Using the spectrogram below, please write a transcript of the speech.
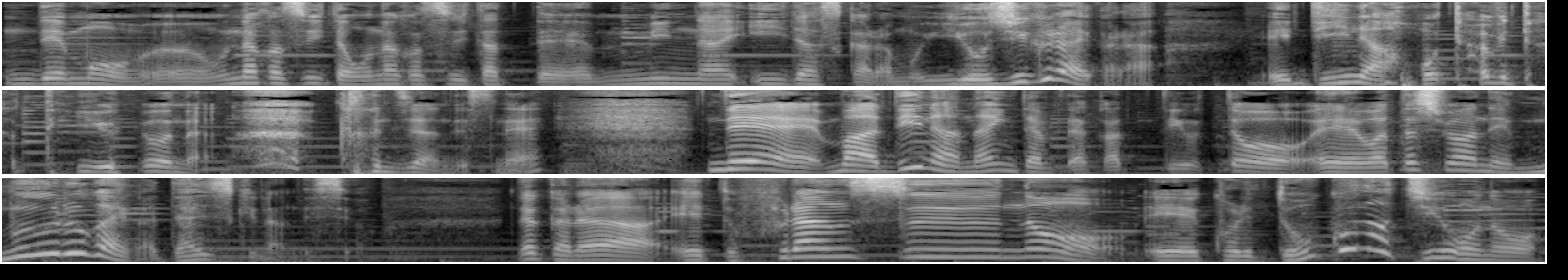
で、もう、お腹すいたお腹すいたってみんな言い出すから、もう4時ぐらいから、え、ディナーを食べたっていうような感じなんですね。で、まあディナー何食べたかっていうと、えー、私はね、ムール貝が大好きなんですよ。だから、えっ、と、フランスの、えー、これどこの地方の、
